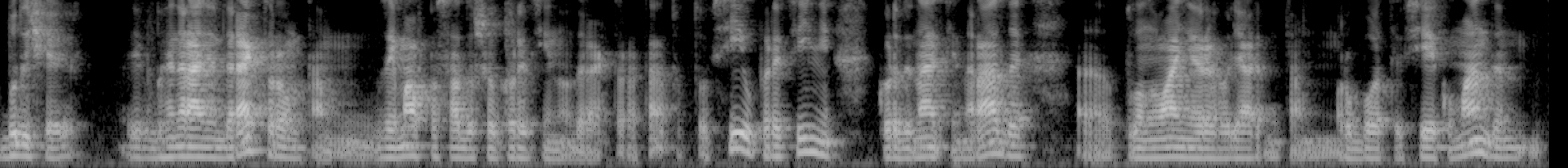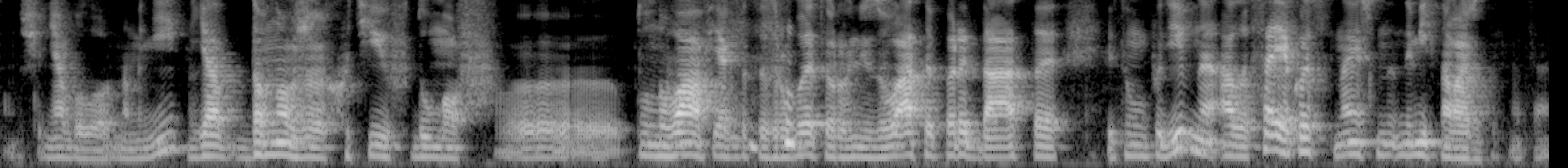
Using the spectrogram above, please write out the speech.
будучи якби генеральним директором, там займав посаду ще операційного директора. Та? Тобто всі операційні координації наради, е, планування регулярні там роботи всієї команди там, щодня було на мені. Я давно вже хотів, думав, е, планував, як би це зробити, організувати, передати і тому подібне, але все якось знаєш, не не міг наважитись на це.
